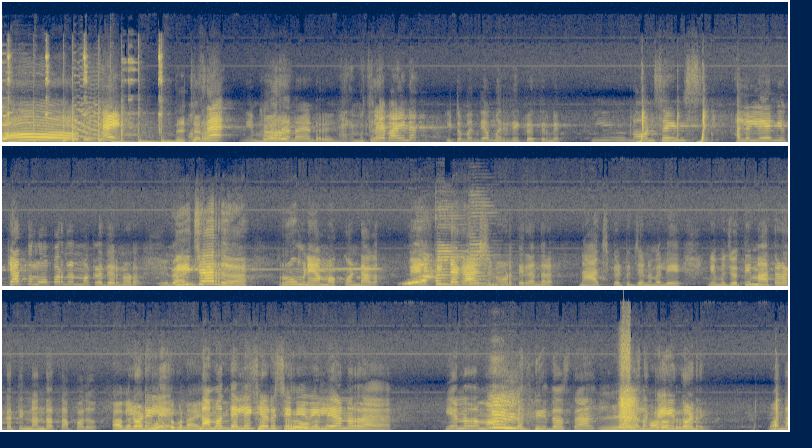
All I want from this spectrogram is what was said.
ಗಾಡ್. ಟೀಚರ್ ನಿಮ್ಮ ಕರೆನೇನ್ರಿ ಏ, ಬಾಯಿನ. ಇಟ್ಟು ಮಂದಿ ಮರಿದಿ ಕೇಳ್ತಿರ್ಮೆ ನೀವು. ನಾನ್ ಸೈನ್ಸ್ ಅಲ್ಲಲ್ಲೇ ನೀವು ಕೆಟ್ಟ ಲೋಪರ್ ನನ್ನ ಮಕ್ಳದೇರ್ ನೋಡು. ಟೀಚರ್ ರೂಮ್ನ್ಯಾಗ ಮಕ್ಕೊಂಡಾಗ ಬೆಳಕಿಂದಾಗ ಆಶೆ ನೋಡ್ತೀರಿ ಅಂದ್ರ ನಾಚ್ ಕೆಟ್ಟು ಜನಮಲ್ಲಿ ನಿಮ್ಮ ಜೊತೆ ಮಾತಾಡಕತ್ತೀನಿ ನಂದ ತಪ್ಪದು. ಅದು ನೋಡಿ ನಮ್ಮ ತಲೆ ಕೆಡಿಸಿ ನೀವು ಇಲ್ಲಿ ಏನಾರ ಏನಾರ ಮಾಡಲ್ರಿ ದೋಸ್ತ? ಕೈ ಕೊಡ್ರಿ. ಒಂದ್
